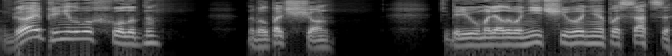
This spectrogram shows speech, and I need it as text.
Гай принял его холодно, но был польщен. Теперь и умолял его ничего не опасаться,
